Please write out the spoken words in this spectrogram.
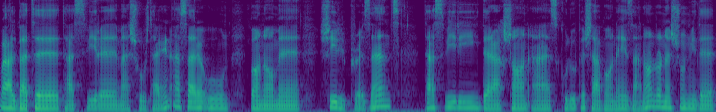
و البته تصویر مشهورترین اثر اون با نام شیری پرزنت تصویری درخشان از کلوپ شبانه زنان رو نشون میده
